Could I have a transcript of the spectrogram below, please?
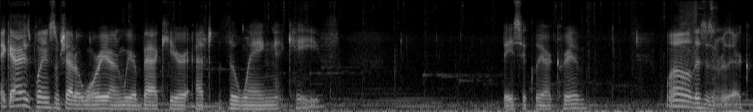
Hey guys, playing some Shadow Warrior, and we are back here at the Wang Cave. Basically our crib. Well, this isn't really our... c-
